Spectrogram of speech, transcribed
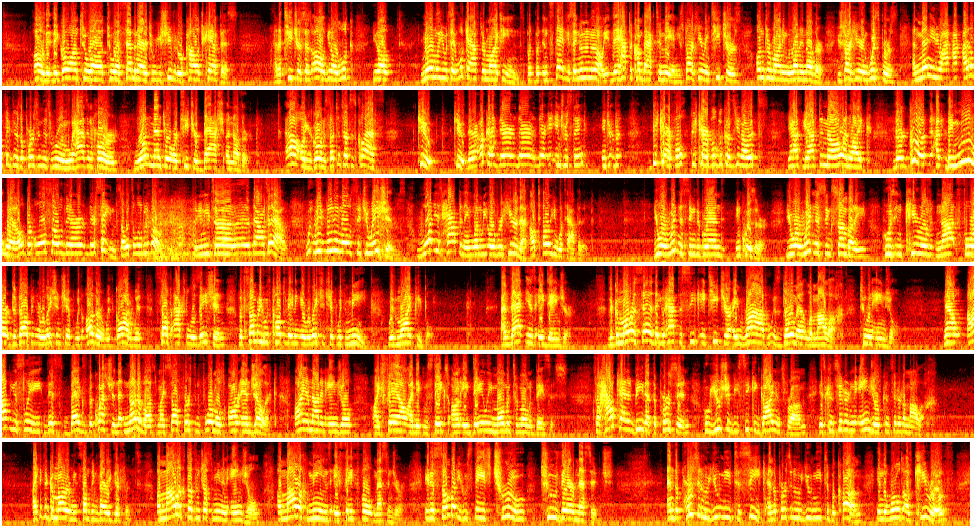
Oh, they, they go on to a, to a seminary, to a yeshiva, to a college campus and a teacher says, "Oh, you know, look, you know." Normally, you would say, "Look after my teens," but but instead, you say, "No, no, no, no! They have to come back to me." And you start hearing teachers undermining one another. You start hearing whispers, and many of you, I, I, I don't think there's a person in this room who hasn't heard one mentor or teacher bash another. Oh, oh, you're going to such and such's class. Cute, cute. They're okay. They're they're they're interesting. Inter- but be careful. Be careful because you know it's you have you have to know and like they're good. I mean, they mean well, but also they're they're Satan. So it's a little bit of both. so you need to uh, balance it out. We, we've been in those situations. What is happening when we overhear that? I'll tell you what's happening. You are witnessing the Grand Inquisitor. You are witnessing somebody who is in Kiruv not for developing a relationship with other, with God, with self-actualization, but somebody who is cultivating a relationship with me, with my people. And that is a danger. The Gemara says that you have to seek a teacher, a Rav, who is Dome Lamalach, to an angel. Now, obviously, this begs the question that none of us, myself first and foremost, are angelic. I am not an angel. I fail, I make mistakes on a daily, moment to moment basis. So, how can it be that the person who you should be seeking guidance from is considered an angel, is considered a malach? I think the Gemara means something very different. A malach doesn't just mean an angel, a malach means a faithful messenger. It is somebody who stays true to their message. And the person who you need to seek and the person who you need to become in the world of Kiruv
